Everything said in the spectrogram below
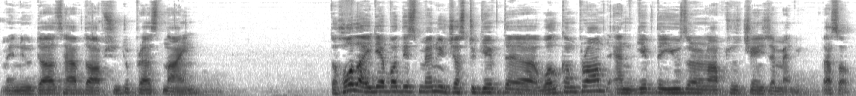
menu does have the option to press 9 the whole idea about this menu is just to give the welcome prompt and give the user an option to change the menu. That's all.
